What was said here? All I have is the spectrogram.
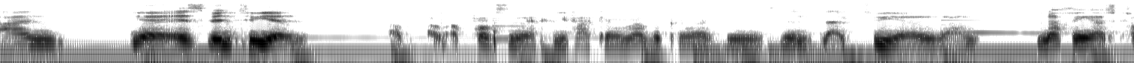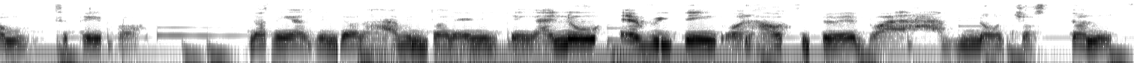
And yeah, it's been two years approximately, if I can remember correctly. It's been like two years, and nothing has come to paper. Nothing has been done. I haven't done anything. I know everything on how to do it, but I have not just done it.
